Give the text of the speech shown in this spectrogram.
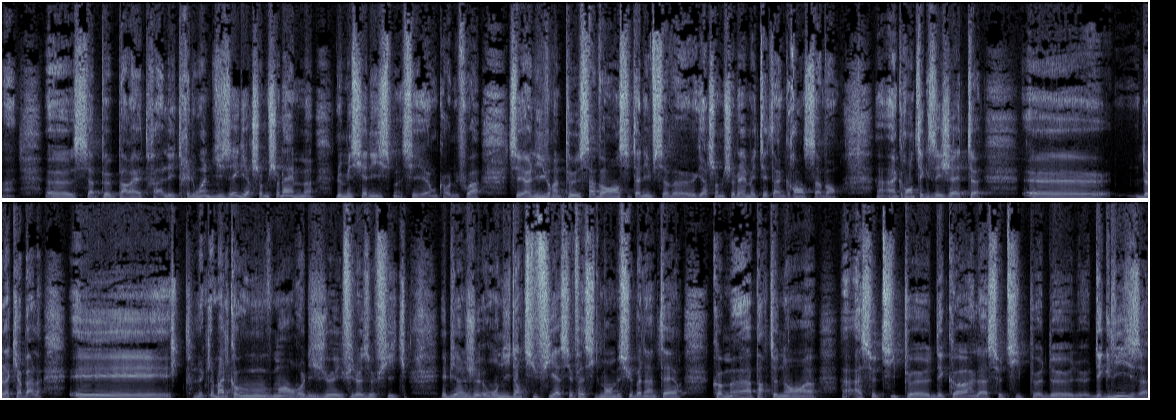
Hein. Euh, ça peut paraître aller très loin, disait Gershom Scholem. Le messianisme, c'est encore une fois, c'est un livre un peu savant. C'est un livre Gershom Scholem était un grand savant, un grand exégète. Euh, de la Kabbale. Et la Kabbale comme mouvement religieux et philosophique. Eh bien, je, on identifie assez facilement Monsieur Badinter comme appartenant à, ce type d'école, à ce type de d'église,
